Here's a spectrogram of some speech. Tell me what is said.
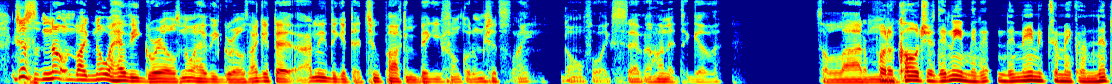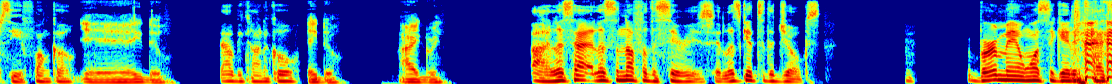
just no, like no heavy grills, no heavy grills. I get that. I need to get that Tupac and Biggie Funko. Them shits like going for like seven hundred together. It's a lot of money For the culture, they need They need to make a Nipsey Funko. yeah, they do. That would be kind of cool. They do. I agree. All right, let's have let's enough of the serious shit. Let's get to the jokes. Birdman wants to get a tattoo.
